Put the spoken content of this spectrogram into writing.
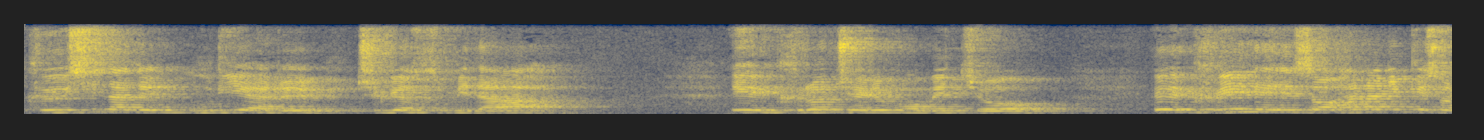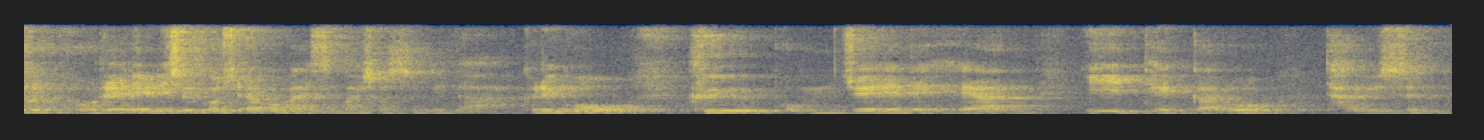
그 신하된 우리아를 죽였습니다. 예, 그런 죄를 범했죠. 예, 그에 대해서 하나님께서는 벌을 내리실 것이라고 말씀하셨습니다. 그리고 그 범죄에 대한 이 대가로 다윗은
